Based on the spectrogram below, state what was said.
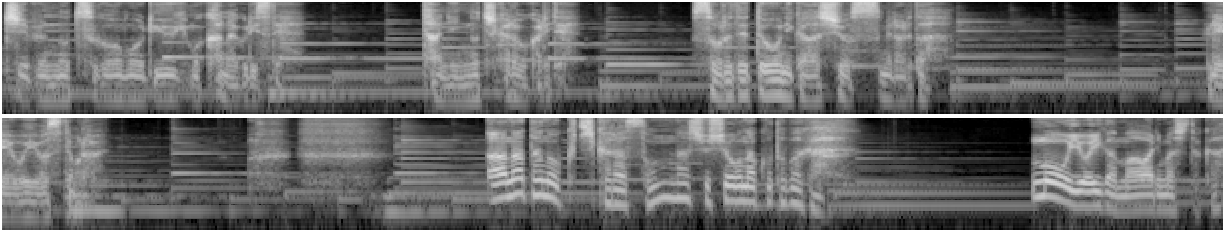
自分の都合も流儀もかなぐり捨て他人の力を借りてそれでどうにか足を進められた。礼を言わせてもらう。あなたの口からそんな首相な言葉が。もう酔いが回りましたか？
